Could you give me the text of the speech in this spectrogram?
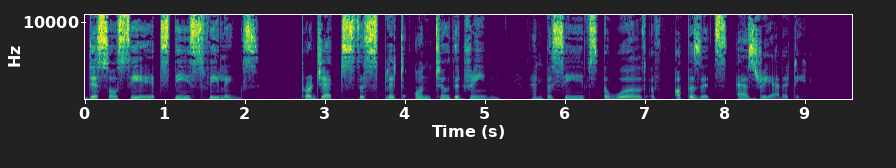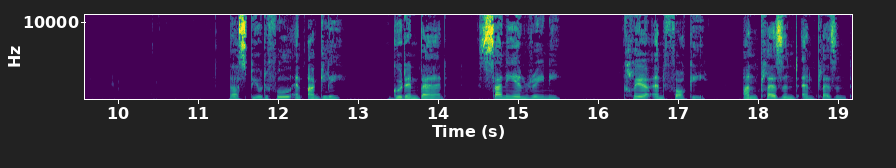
dissociates these feelings, projects the split onto the dream, and perceives a world of opposites as reality. Thus, beautiful and ugly, good and bad, sunny and rainy, clear and foggy, unpleasant and pleasant,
